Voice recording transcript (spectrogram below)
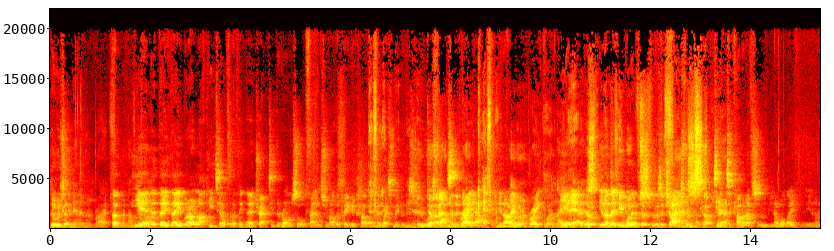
there was a, an element, right? From another yeah, club. they, they were unlucky, Telford. I think they attracted the wrong sort of fans from other bigger clubs in the West Midlands Who who just were on fancied the the day out. Definitely. You know, they were on a break, weren't they? yeah, there, were- you know, they, few well, there, Wolves there was a chance fans, for them to, to, yeah. to come and have some, you know, what they, you know,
